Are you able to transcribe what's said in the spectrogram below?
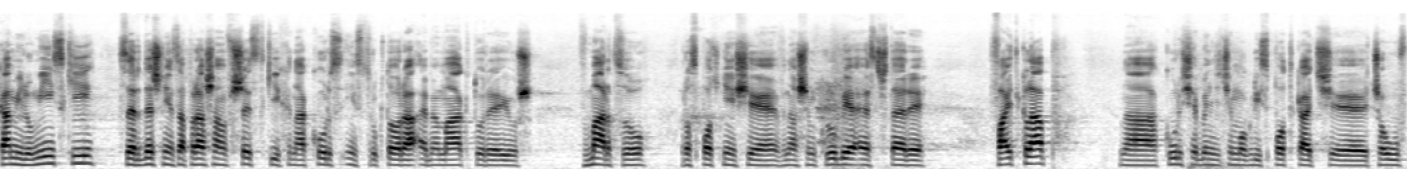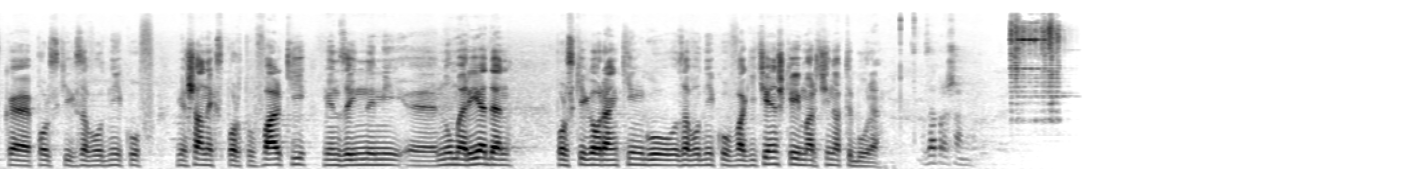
Kamil Umiński. Serdecznie zapraszam wszystkich na kurs instruktora MMA, który już w marcu rozpocznie się w naszym klubie S4 Fight Club. Na kursie będziecie mogli spotkać e, czołówkę polskich zawodników mieszanych sportów walki, między innymi e, numer jeden polskiego rankingu zawodników wagi ciężkiej Marcina Tyburę. Zapraszamy.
